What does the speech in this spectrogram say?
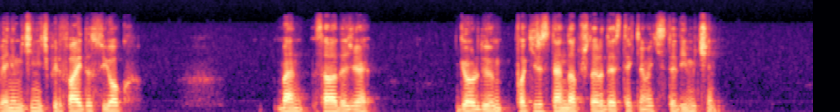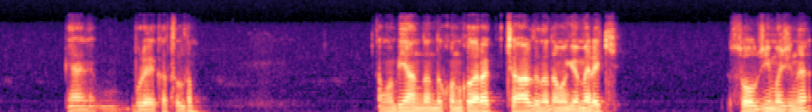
benim için hiçbir faydası yok. Ben sadece gördüğüm fakir stand-upçıları desteklemek istediğim için yani buraya katıldım. Ama bir yandan da konuk olarak çağırdığın adama gömerek solcu imajını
